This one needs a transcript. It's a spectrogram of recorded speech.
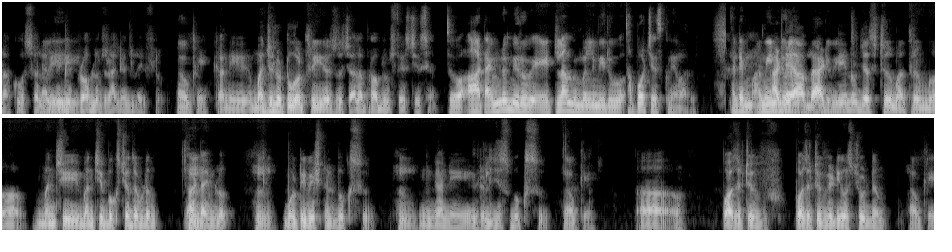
నాకు అసలు ఏమీ ప్రాబ్లమ్స్ రాలేదు లైఫ్లో ఓకే. కానీ మధ్యలో టూ ఆర్ త్రీ ఇయర్స్ చాలా ప్రాబ్లమ్స్ ఫేస్ చేశాను. సో ఆ టైంలో మీరు ఎట్లా మిమ్మల్ని మీరు సపోర్ట్ చేసుకునేవారు? అంటే ఐ మీన్ అంటే ఆ బ్యాడ్ నేను జస్ట్ మాత్రం ఆ, మంచి మంచి బుక్స్ చదవడం ఆ Hmm. టైంలో. మోటివేషనల్ బుక్స్ కానీ religious books okay. Positive positive videos చూడడం. ఓకే.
